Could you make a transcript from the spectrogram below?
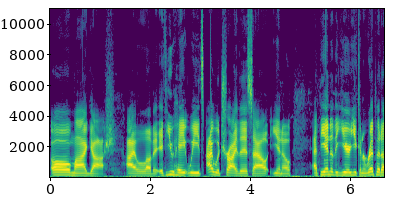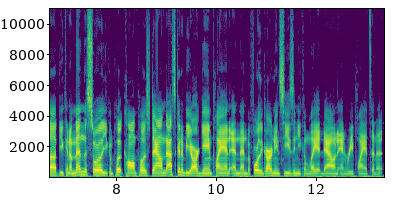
oh my gosh I love it if you hate weeds I would try this out you know at the end of the year, you can rip it up, you can amend the soil, you can put compost down. That's gonna be our game plan. And then before the gardening season, you can lay it down and replant in it.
